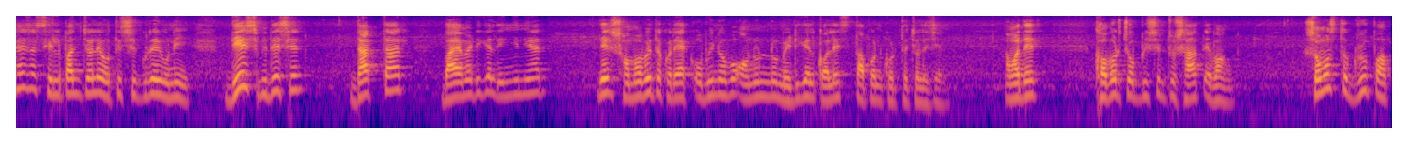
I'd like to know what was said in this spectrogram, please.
ঘেঁষা শিল্পাঞ্চলে অতি শীঘ্রই উনি দেশ বিদেশের ডাক্তার, বায়োমেডিক্যাল ইঞ্জিনিয়ারদের সমবেত করে এক অভিনব অনন্য মেডিকেল কলেজ স্থাপন করতে চলেছেন। আমাদের খবর চব্বিশ ইন্টু সাত এবং সমস্ত গ্রুপ অফ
